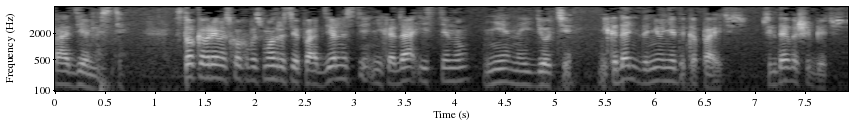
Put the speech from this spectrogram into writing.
по отдельности. Столько времени, сколько вы смотрите по отдельности, никогда истину не найдете. Никогда до нее не докопаетесь. Всегда вы ошибетесь.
